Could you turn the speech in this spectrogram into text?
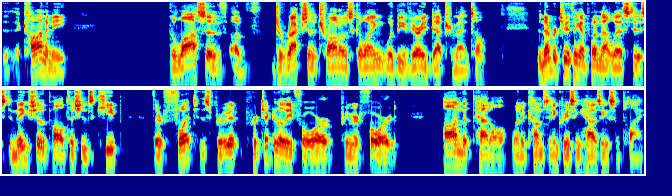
economy, the loss of, of direction that Toronto is going would be very detrimental. The number two thing I put on that list is to make sure the politicians keep their foot, particularly for Premier Ford, on the pedal when it comes to increasing housing supply.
